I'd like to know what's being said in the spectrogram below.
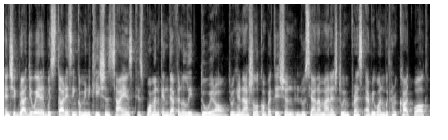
and she graduated with studies in communication science, this woman can definitely do it all. During her national competition, Luciana managed to impress everyone with her catwalk,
